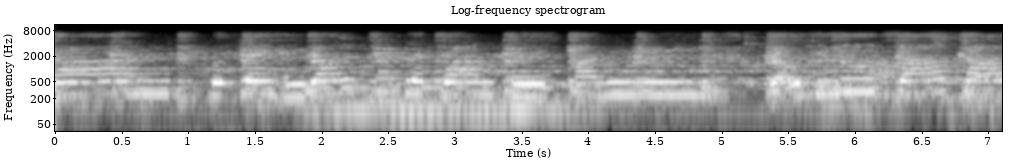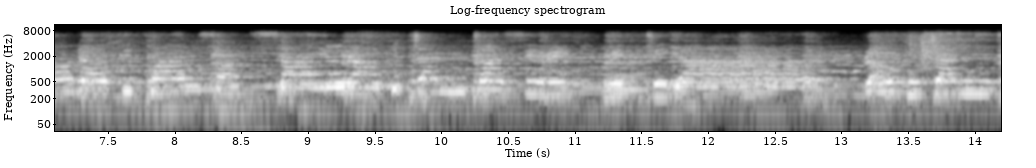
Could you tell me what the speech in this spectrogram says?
ร่วมกับขานบทเพลงแห่งรักและความผูกพัน เราคือลูกฟ้าขาวเราคือความสดใส เราคือจันทศิริวิทยา เราคือจันท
